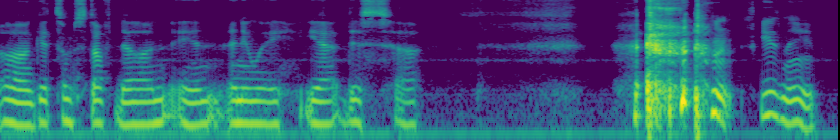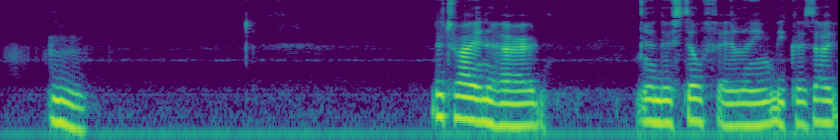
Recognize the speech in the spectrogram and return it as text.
uh, get some stuff done. And anyway, yeah, this. Uh, excuse me. they're trying hard, and they're still failing because I.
